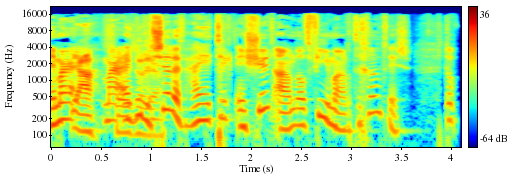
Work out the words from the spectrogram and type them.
Nee, maar, Ja, maar hij doet het zelf. Hij trekt een shirt aan dat vier maanden te groot is. Dat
